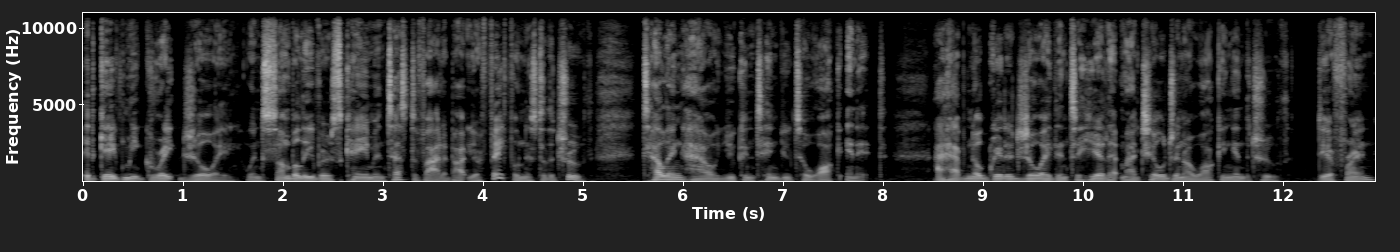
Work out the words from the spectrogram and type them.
It gave me great joy when some believers came and testified about your faithfulness to the truth, telling how you continue to walk in it. I have no greater joy than to hear that my children are walking in the truth. Dear friend,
